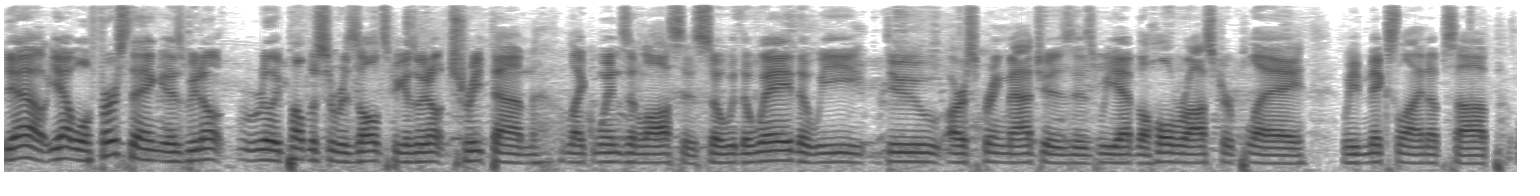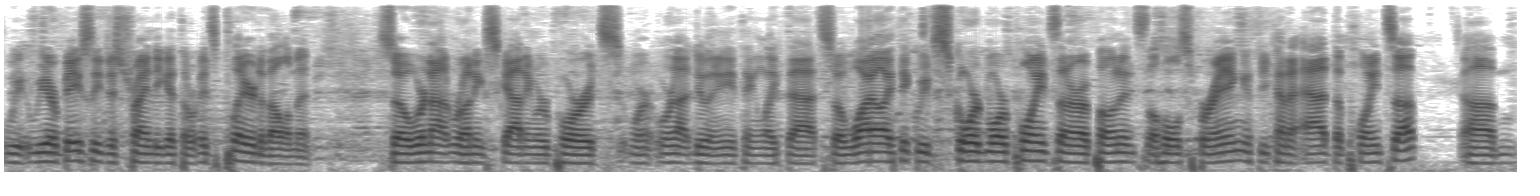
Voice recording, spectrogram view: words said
Yeah, yeah. Well, first thing is we don't really publish the results because we don't treat them like wins and losses. So the way that we do our spring matches is we have the whole roster play. We mix lineups up. We, we are basically just trying to get the it's player development. So we're not running scouting reports. We're, we're not doing anything like that. So while I think we've scored more points than our opponents the whole spring, if you kind of add the points up, um,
